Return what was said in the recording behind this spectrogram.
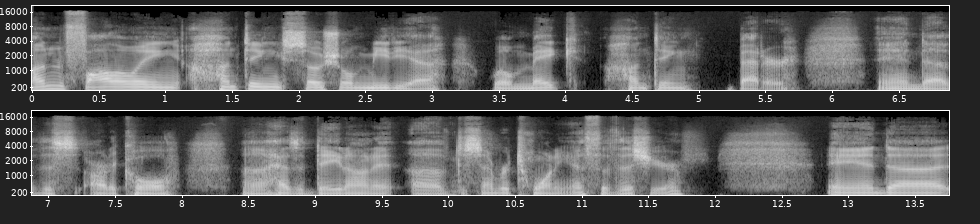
unfollowing hunting social media will make hunting better. And uh, this article uh, has a date on it of December 20th of this year. And uh,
